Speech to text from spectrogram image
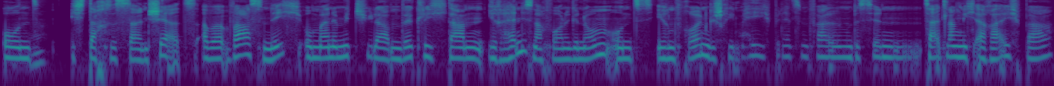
Und ja ich dachte, es sei ein Scherz, aber war es nicht. Und meine Mitschüler haben wirklich dann ihre Handys nach vorne genommen und ihren Freunden geschrieben, hey, ich bin jetzt im Fall ein bisschen zeitlang nicht erreichbar.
